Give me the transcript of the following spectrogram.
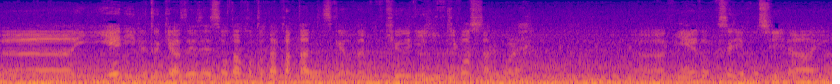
うーん家にいる時は全然そんなことなかったんですけどね。急に来ましたねこれ。見栄の薬欲しいな今。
